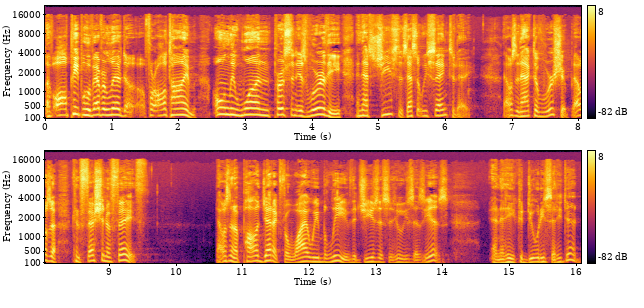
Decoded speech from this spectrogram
Of all people who've ever lived uh, for all time, only one person is worthy, and that's Jesus. That's what we sang today. That was an act of worship, that was a confession of faith. That was an apologetic for why we believe that Jesus is who he says he is and that he could do what he said he did.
